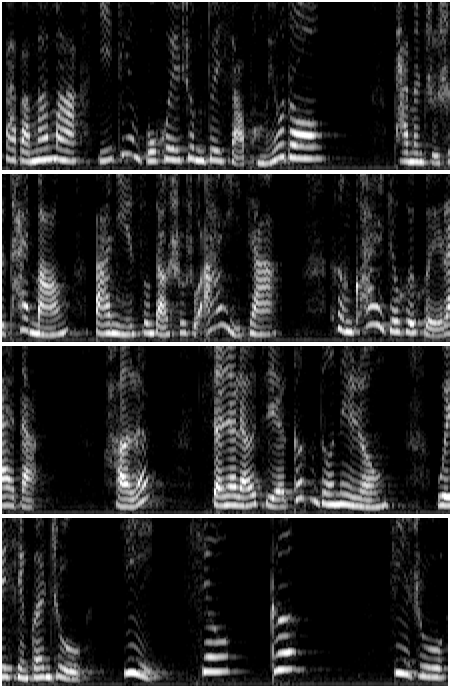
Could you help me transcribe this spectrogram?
爸爸妈妈一定不会这么对小朋友的哦，他们只是太忙，把你送到叔叔阿姨家，很快就会回来的。好了，想要了解更多内容，微信关注“艺修哥”，记住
